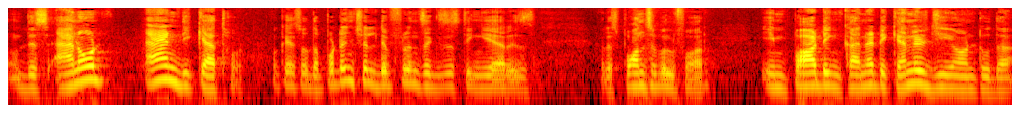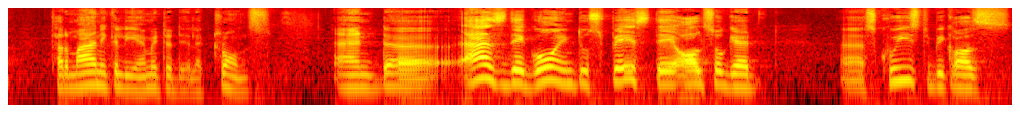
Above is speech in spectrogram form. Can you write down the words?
this anode and the cathode. Okay, so, the potential difference existing here is responsible for imparting kinetic energy onto the thermionically emitted electrons and uh, as they go into space they also get squeezed because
